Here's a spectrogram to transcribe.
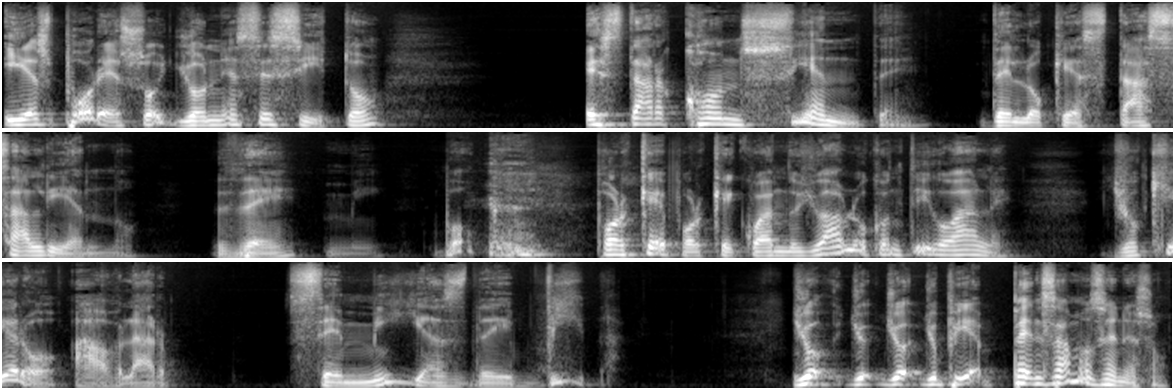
Y es por eso yo necesito estar consciente de lo que está saliendo de mi boca. ¿Por qué? Porque cuando yo hablo contigo, Ale, yo quiero hablar semillas de vida. Yo, yo, yo, yo pensamos en eso.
